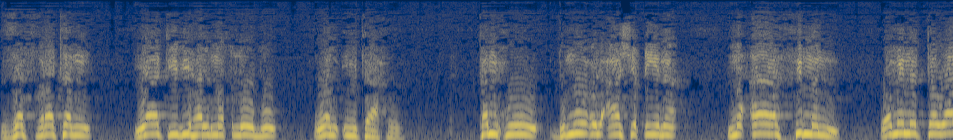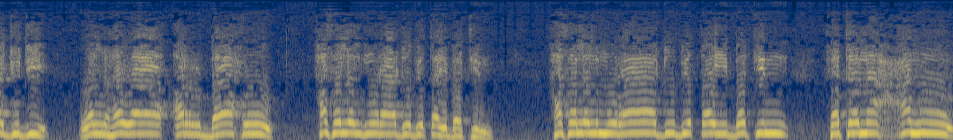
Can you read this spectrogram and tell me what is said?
زفرة ياتي بها المطلوب والإيتاح. تمحو دموع العاشقين مآثما ومن التواجد والهوى أرباح. حصل المراد بطيبة حصل المراد بطيبة فتنعموا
